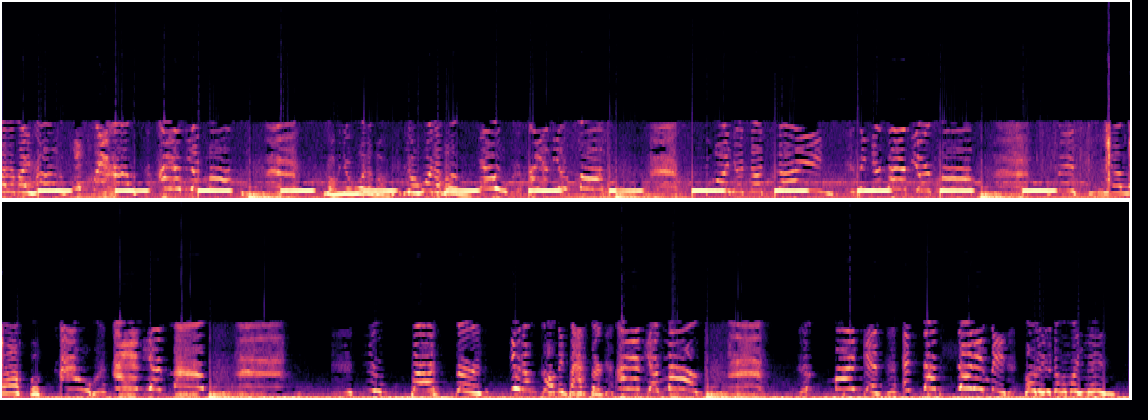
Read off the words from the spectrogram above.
out of my room. It's my house. I am your mom. No, you're one of them. You're one of them. No, I am your mom. Why you're not dying? Because I am your mom. Miss Yellow. Ow! I am your mom. You bastard. You don't call me bastard. I am your mom. Marcus, and stop shooting me. How do you know my name?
